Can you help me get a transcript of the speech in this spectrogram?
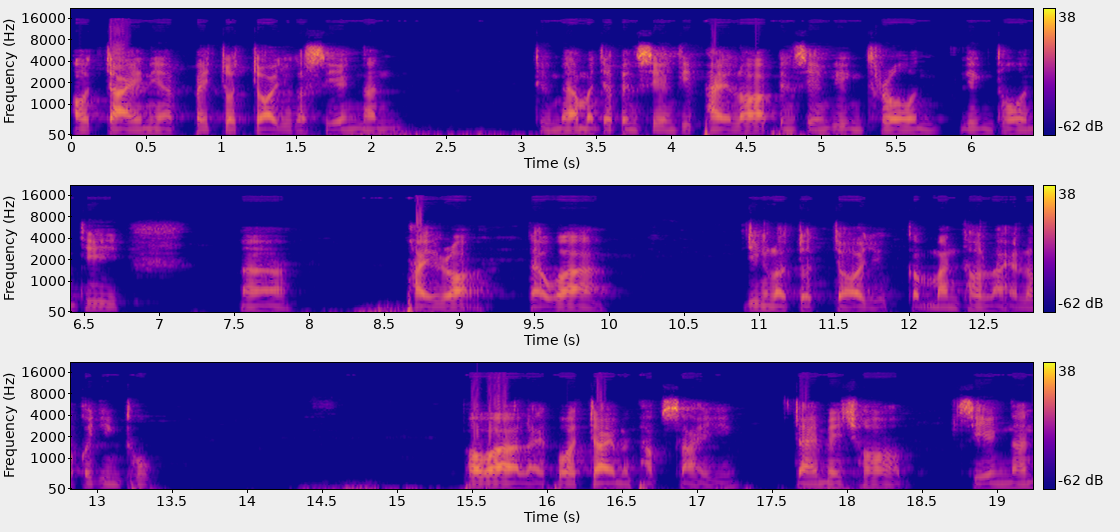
เอาใจเนี่ยไปจดจ่ออยู่กับเสียงนั้น ถึงแม้มันจะเป็นเสียงที่ไพเราะเป็นเสียงลิงโทนลิงโทนที่ไพเราะ แต่ว่ายิ่งเราจดจ่ออยู่กับมันเท่าไหร่ เราก็ยิ่งทุกข์เพราะว่าอะไรเพราะใจมันผักใสใจไม่ชอบเสียงนั้น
